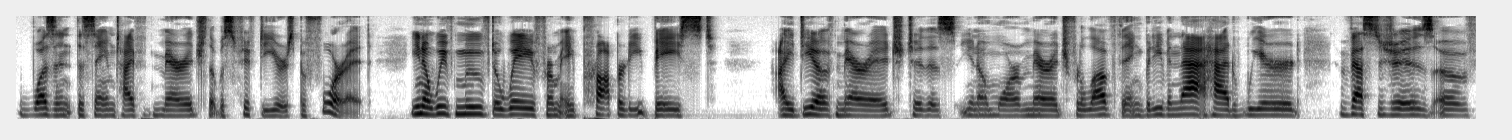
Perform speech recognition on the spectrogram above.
wasn't the same type of marriage that was 50 years before it you know, we've moved away from a property based idea of marriage to this, you know, more marriage for love thing. But even that had weird vestiges of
